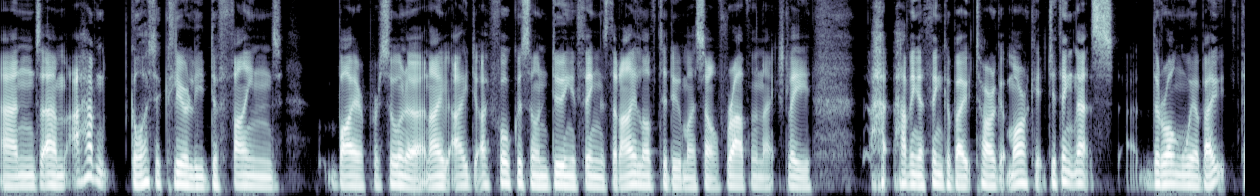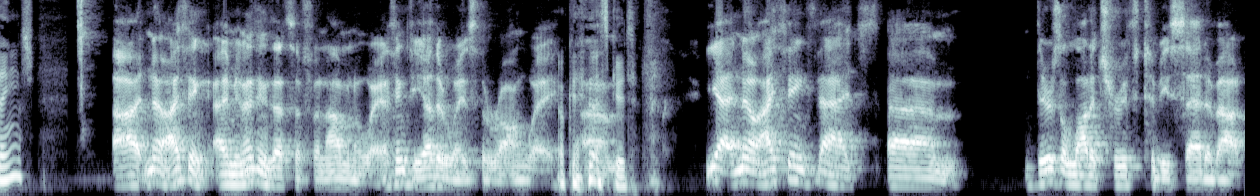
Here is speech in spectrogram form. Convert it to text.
And um, I haven't got a clearly defined buyer persona, and I, I, I focus on doing things that I love to do myself rather than actually having a think about target market. Do you think that's the wrong way about things? Uh, no, I think. I mean, I think that's a phenomenal way. I think the other way is the wrong way. Okay, that's um, good. Yeah, no, I think that um, there's a lot of truth to be said about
